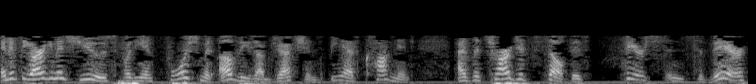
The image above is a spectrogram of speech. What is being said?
And if the arguments used for the enforcement of these objections be as cognate as the charge itself is fierce and severe,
